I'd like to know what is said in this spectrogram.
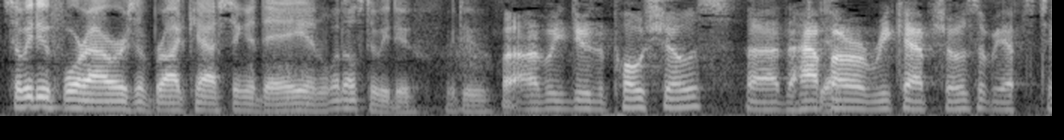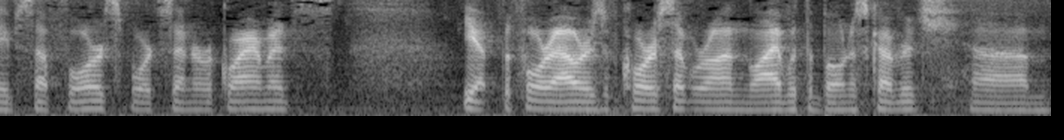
so we do four hours of broadcasting a day, and what else do we do? We do Uh, we do the post shows, uh, the half hour recap shows that we have to tape stuff for, Sports Center requirements. Yep, the four hours, of course, that we're on live with the bonus coverage. Um,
